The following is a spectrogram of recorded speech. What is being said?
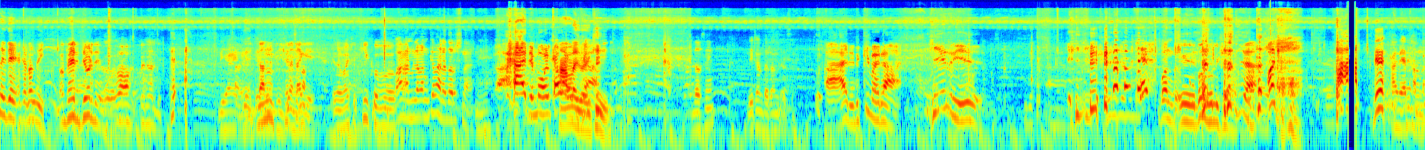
টান দে একটা টান দে। বের জোর দে। কি করব? মারা না। কা? দিটান টান দে। কি আমি আর খাম না।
